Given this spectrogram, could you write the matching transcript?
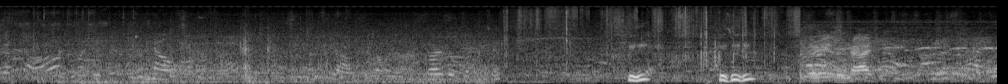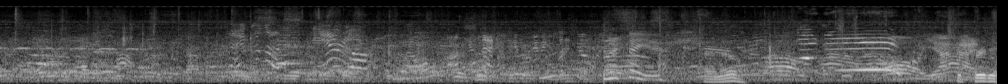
No. Gargle Look at you. I know. Oh, yeah. So pretty.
